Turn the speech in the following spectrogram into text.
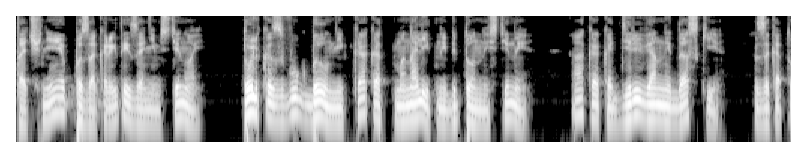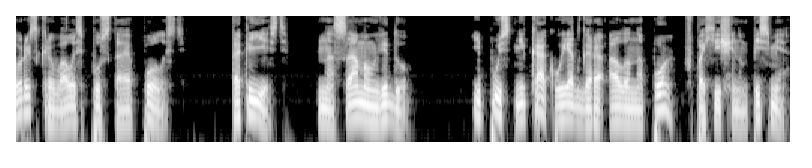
точнее, по закрытой за ним стеной. Только звук был не как от монолитной бетонной стены, а как от деревянной доски, за которой скрывалась пустая полость так и есть, на самом виду. И пусть не как у Эдгара Аллана По в похищенном письме,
